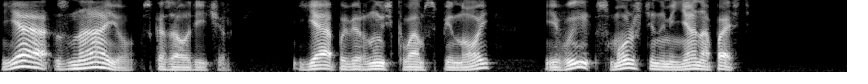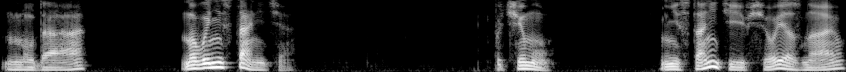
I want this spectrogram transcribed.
«Я знаю», — сказал Ричард. «Я повернусь к вам спиной, и вы сможете на меня напасть». «Ну да», но вы не станете. Почему? Не станете, и все, я знаю.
